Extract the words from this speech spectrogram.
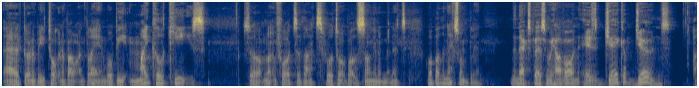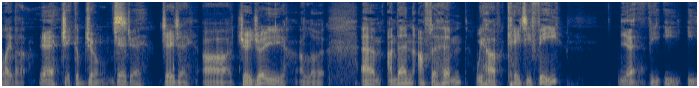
uh, going to be talking about and playing will be Michael Keys. So I'm looking forward to that. We'll talk about the song in a minute. What about the next one, Blaine? The next person we have on is Jacob Jones. I like that. Yeah, Jacob Jones. JJ. JJ. Ah, JJ. I love it. Um, and then after him, we have Katie Fee. Yeah, V E E.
